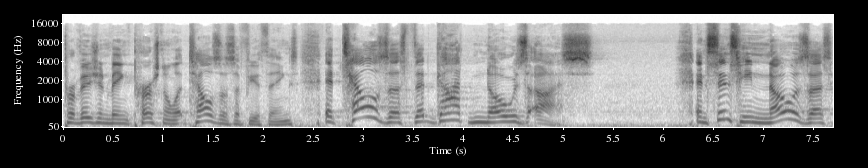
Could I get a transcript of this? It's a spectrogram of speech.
provision being personal, it tells us a few things. It tells us that God knows us. And since He knows us,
